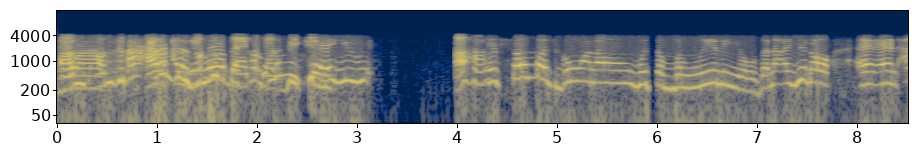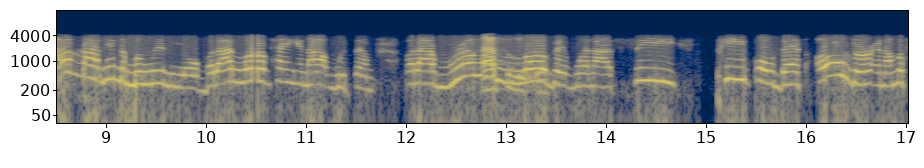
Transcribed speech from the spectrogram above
Wow. I'm, I'm just, I, I, I just love that, that let me can, tell you, uh-huh. There's so much going on with the millennials, and I, you know, and and I'm not in the millennial, but I love hanging out with them. But I really Absolutely. love it when I see people that's older, and I'm gonna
